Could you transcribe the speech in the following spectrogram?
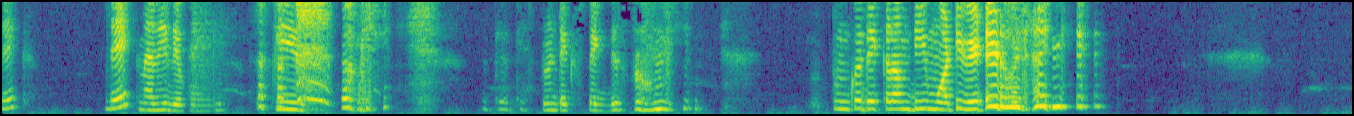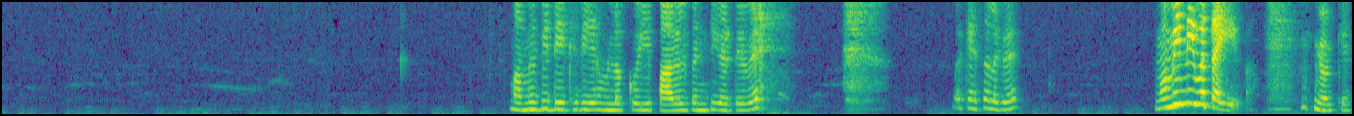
देख। देख मैं नहीं देखूँगी। Please okay okay okay don't expect this from me तुमको देखकर हम डीमोटिवेटेड हो जाएँगे। मम्मी भी देख रही है हम लोग को ये पागलपंती करते हुए। कैसा लग रहा है? मम्मी नहीं बताइएगा। ओके okay.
